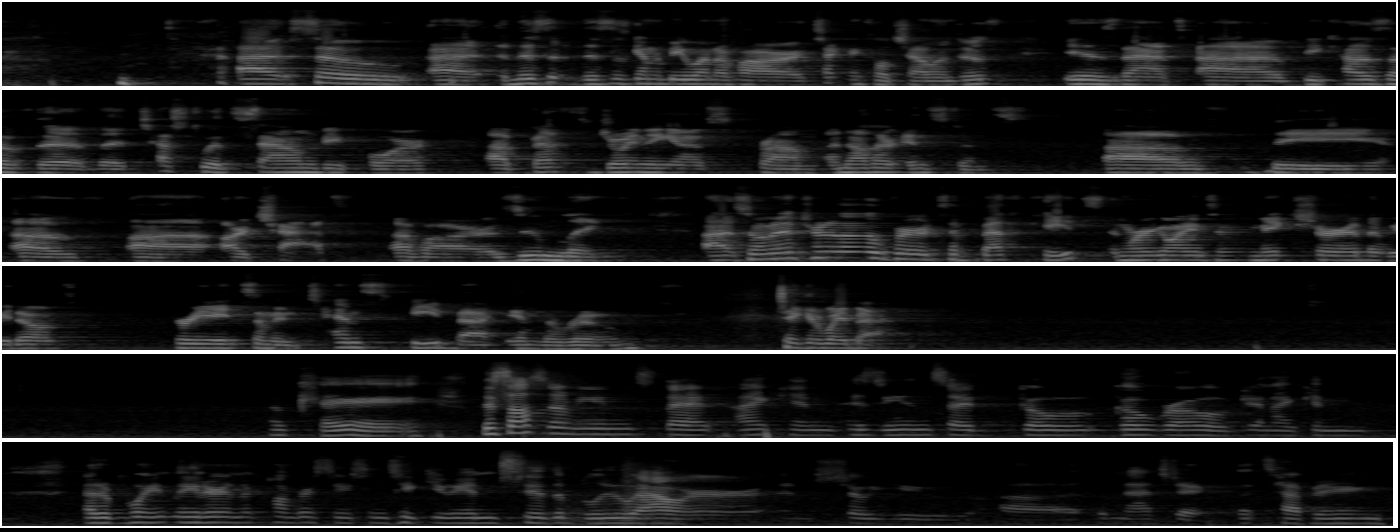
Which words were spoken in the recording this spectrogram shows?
uh, so, uh, and this this is going to be one of our technical challenges. Is that uh, because of the the test with sound before, uh, Beth joining us from another instance of the of uh, our chat of our Zoom link. Uh, so I'm going to turn it over to Beth Kates, and we're going to make sure that we don't create some intense feedback in the room. Take it away, Beth. Okay. This also means that I can, as Ian said, go go rogue, and I can, at a point later in the conversation, take you into the blue hour and show you uh, the magic that's happening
